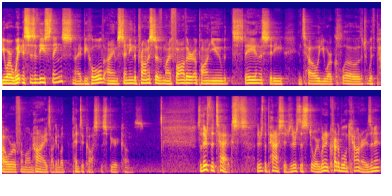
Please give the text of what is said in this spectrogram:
You are witnesses of these things, I behold, I am sending the promise of my Father upon you. Stay in the city until you are clothed with power from on high. Talking about Pentecost, the Spirit comes. So there's the text, there's the passage, there's the story. What an incredible encounter, isn't it?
